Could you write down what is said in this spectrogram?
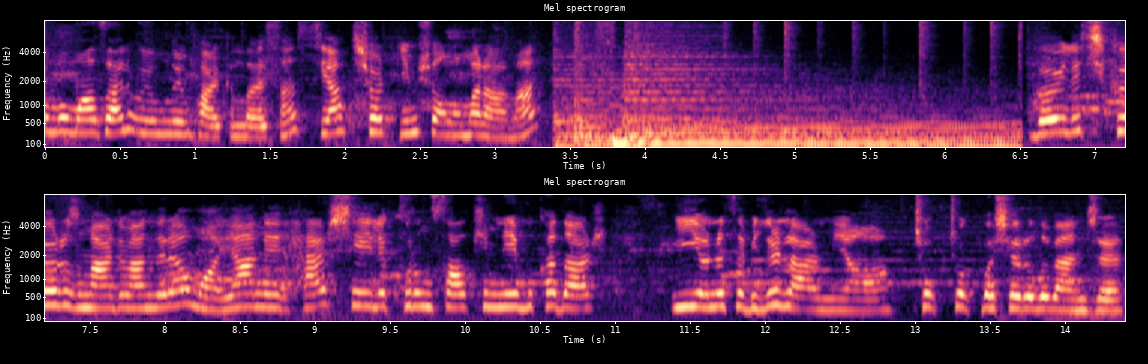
Bugün bu mağazayla uyumluyum farkındaysanız. Siyah tişört giymiş olmama rağmen. Böyle çıkıyoruz merdivenlere ama yani her şeyle kurumsal kimliği bu kadar iyi yönetebilirler mi ya? Çok çok başarılı bence.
